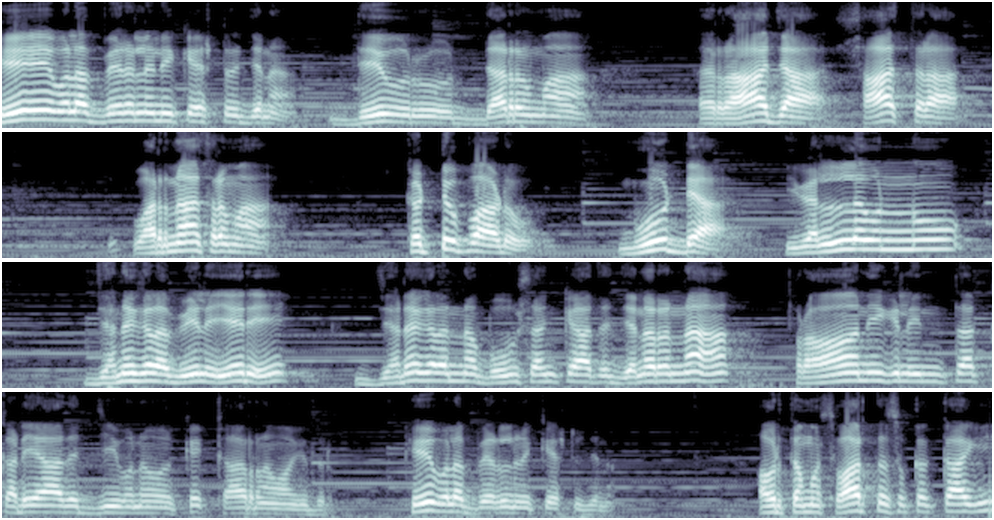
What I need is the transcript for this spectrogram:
ಕೇವಲ ಬೆರಳೆಣಿಕೆಯಷ್ಟು ಜನ ದೇವರು, ಧರ್ಮ ರಾಜ, ಶಾಸ್ತ್ರ, ವರ್ಣಾಶ್ರಮ, ಕಟ್ಟುಪಾಡು, ಮೂಢ್ಯ ಇವೆಲ್ಲವನ್ನೂ ಜನಗಳ ಮೇಲೆ ಏರಿ ಜನಗಳನ್ನು ಬಹುಸಂಖ್ಯಾತ ಜನರನ್ನು ಪ್ರಾಣಿಗಳಿಂತ ಕಡೆಯಾದ ಜೀವನಕ್ಕೆ ಕಾರಣವಾಗಿದ್ದರು ಕೇವಲ ಬೆರಳಿಕೆಯಷ್ಟು ಜನ. ಅವರು ತಮ್ಮ ಸ್ವಾರ್ಥ ಸುಖಕ್ಕಾಗಿ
